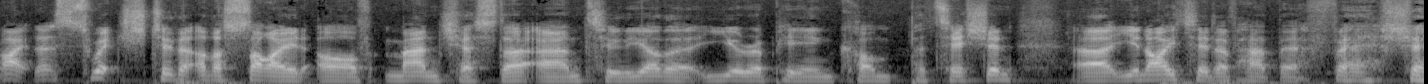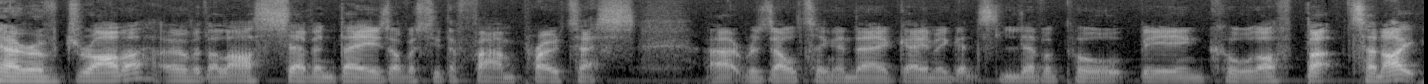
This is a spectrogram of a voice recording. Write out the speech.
Right, let's switch to the other side of Manchester and to the other European competition. Uh, United have had their fair share of drama over the last seven days. Obviously, the fan protests uh, resulting in their game against Liverpool being called off. But tonight,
